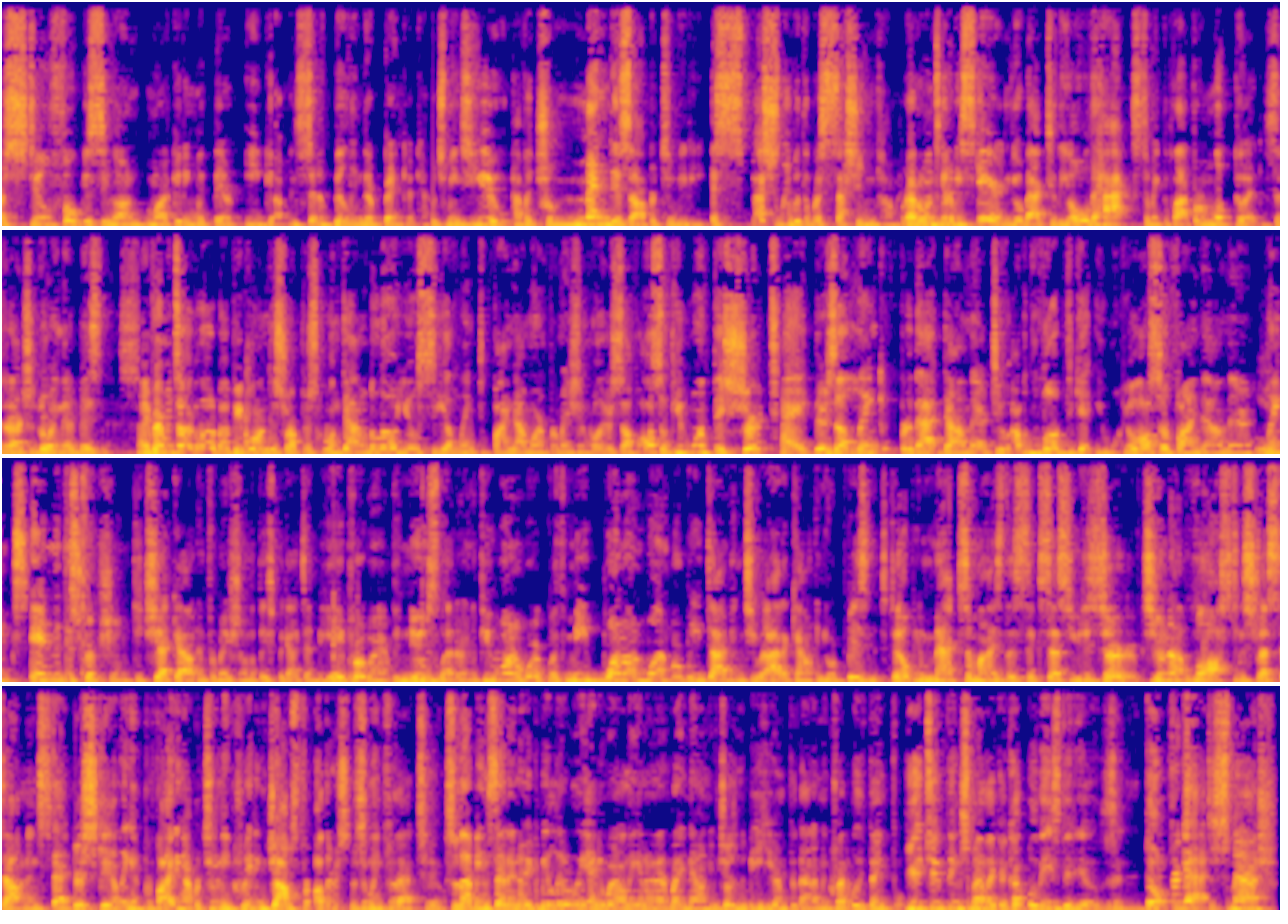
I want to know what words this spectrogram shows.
are still focusing on marketing with their ego instead of building their bank account, which means you have a tremendous opportunity, especially with the recession coming, where everyone's going to be scared and go back to the old hacks to make the platform look good instead of actually growing their business. Now, you've heard me talk a lot about people on Disrupter School, and down below you'll see a link to find out more information roll yourself. Also, if you want this shirt, hey, there's a link for that down there too. I would love to get you one. You'll also find down there links in the description to check out information on the Facebook Ads MBA program the newsletter. And if you want to work with me one on one, where we dive into your ad account and your business to help you maximize the success you deserve, so you're not lost and stressed out, and instead you're scaling and providing opportunity and creating jobs for others, there's a link for that too. So that being said, I know you can be literally anywhere on the internet right now, and you've chosen to be here, and for that, I'm incredibly thankful. YouTube thinks might like a couple of these videos, and don't forget to smash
